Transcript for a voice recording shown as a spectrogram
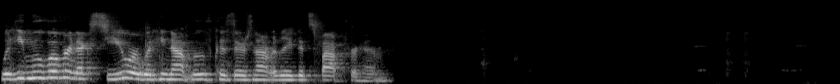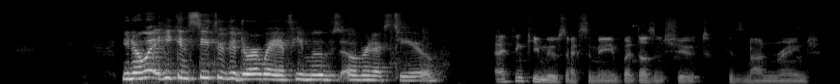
Would he move over next to you or would he not move because there's not really a good spot for him? You know what? He can see through the doorway if he moves over next to you. I think he moves next to me, but doesn't shoot because he's not in range.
